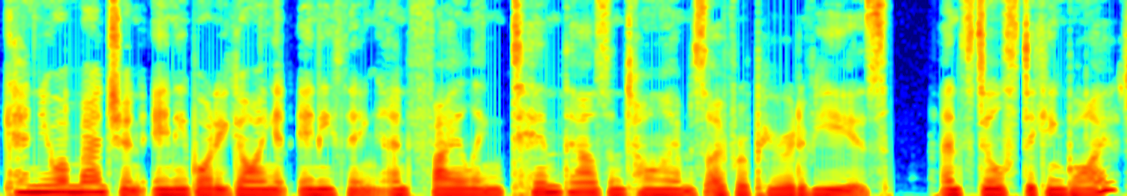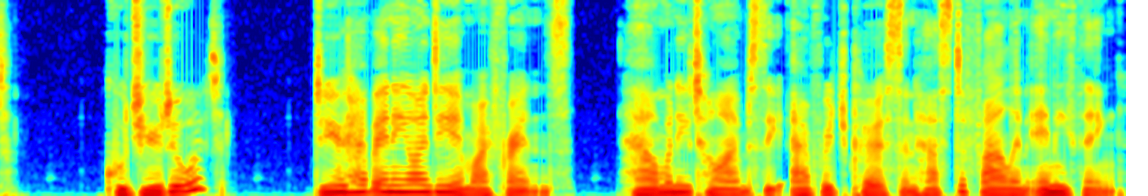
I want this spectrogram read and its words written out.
Can you imagine anybody going at anything and failing 10,000 times over a period of years and still sticking by it? Could you do it? Do you have any idea, my friends, how many times the average person has to fail in anything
